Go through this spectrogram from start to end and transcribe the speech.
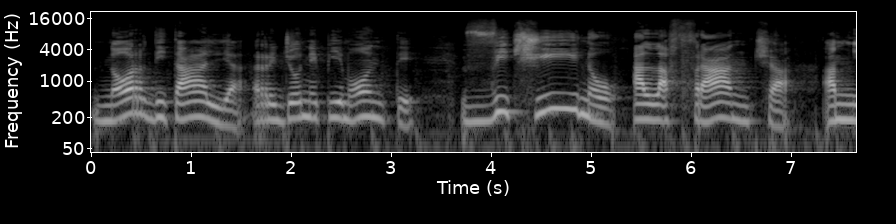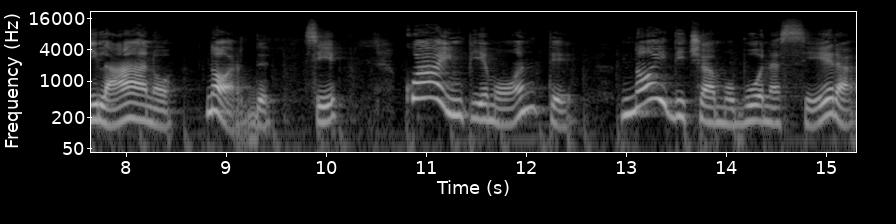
Nord Italia, regione Piemonte, vicino alla Francia, a Milano, nord, sì? Qua in Piemonte noi diciamo buonasera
